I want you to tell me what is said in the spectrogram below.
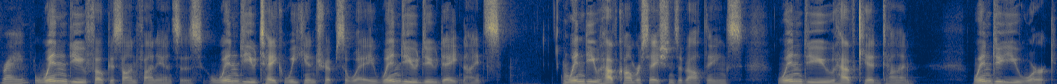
Right. When do you focus on finances? When do you take weekend trips away? When do you do date nights? When do you have conversations about things? When do you have kid time? When do you work?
